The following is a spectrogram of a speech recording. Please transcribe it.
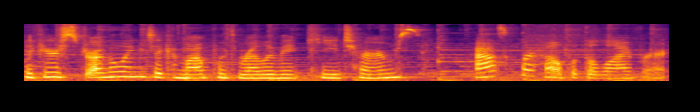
If you're struggling to come up with relevant key terms, ask for help at the library.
